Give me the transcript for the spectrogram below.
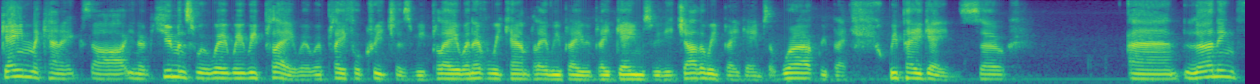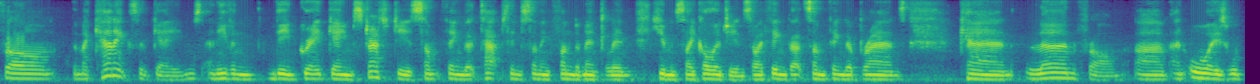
game mechanics are you know humans we, we, we play we're, we're playful creatures we play whenever we can play we play we play games with each other we play games at work we play we play games so and learning from the mechanics of games and even the great game strategy is something that taps into something fundamental in human psychology and so i think that's something that brands can learn from um, and always will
